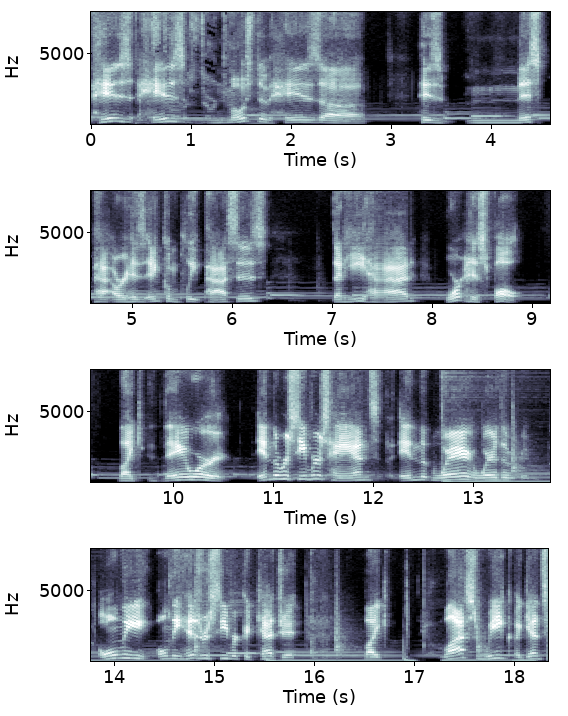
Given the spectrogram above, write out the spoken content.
his his most of his uh his miss or his incomplete passes that he had weren't his fault. Like they were in the receiver's hands, in the where where the only only his receiver could catch it. Like last week against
